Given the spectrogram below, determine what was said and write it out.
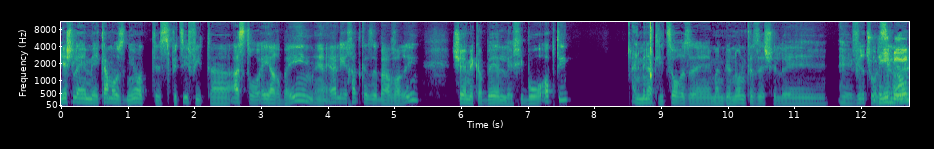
יש להם אה, כמה אוזניות אה, ספציפית, האסטרו A40, היה לי אחד כזה בעברי, שמקבל חיבור אופטי, על מנת ליצור איזה מנגנון כזה של וירטואל uh, תגיד, באמת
